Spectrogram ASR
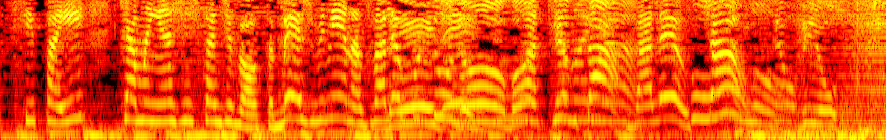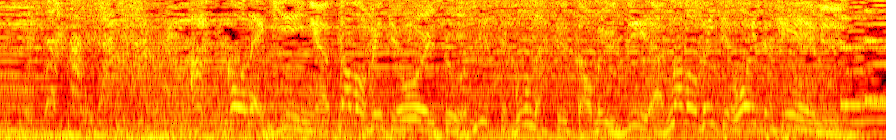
participa aí que amanhã a gente tá de volta. Beijo, meninas. Valeu Beijo. por tudo. Boa quinta. Valeu, Fumo. tchau. Você ouviu? As coleguinhas da 98. De segunda a sexta ao meio-dia, na 98 FM.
